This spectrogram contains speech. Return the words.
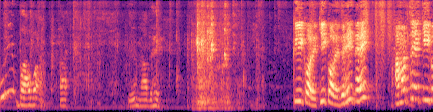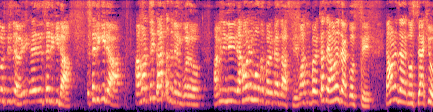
ওরে বাবা থাক। এ না দেহে কি করে কি করে? দেখি দেখি আমার থেকে কি করতেছে? সেটি কিডা সেটি কিডা আমার থেকে কার সাথে প্রেম করো? আমি নি- এখনই মতবার কাছে আসছি। মতবার কাছে এখনই যা করছি। এখনই যা করছি আসো।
